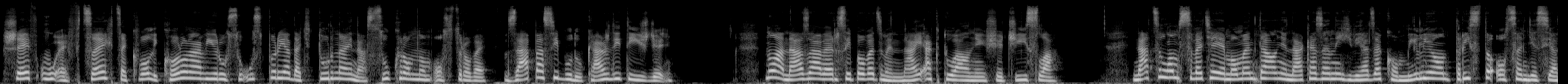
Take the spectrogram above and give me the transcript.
Šéf UFC chce kvôli koronavírusu usporiadať turnaj na súkromnom ostrove. Zápasy budú každý týždeň. No a na záver si povedzme najaktuálnejšie čísla. Na celom svete je momentálne nakazených viac ako 1 383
